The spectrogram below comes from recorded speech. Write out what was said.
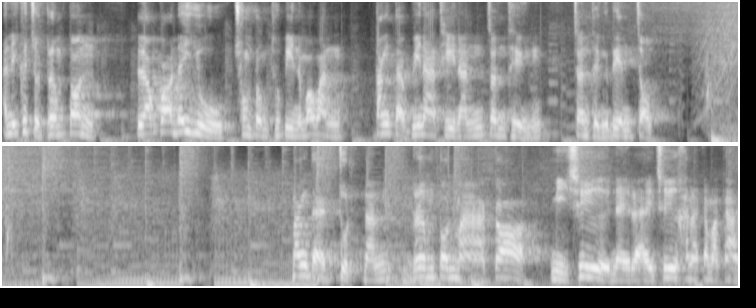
อันนี้คือจุดเริ่มต้น แล้วก็ได้อยู่ชมรมทูบีนัมเบอร์วันตั้งแต่วินาทีนั้นจนถึงจนถึงเรียนจบ ตั้งแต่จุดนั้นเริ่มต้นมาก็มีชื่อในรายชื่อคณะกรรมการ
